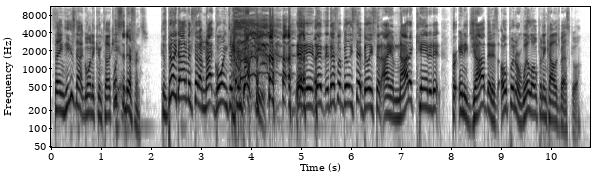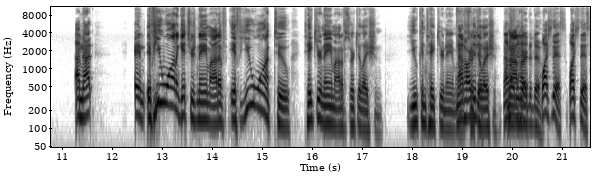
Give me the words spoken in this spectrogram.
saying he's not going to Kentucky. What's the difference? Because Billy Donovan said, I'm not going to Kentucky. that, that, that's what Billy said. Billy said, I am not a candidate for any job that is open or will open in college basketball. I'm not. And if you want to get your name out of, if you want to take your name out of circulation, you can take your name not out hard of circulation. To do. Not, not hard, to, hard do. to do. Watch this. Watch this.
